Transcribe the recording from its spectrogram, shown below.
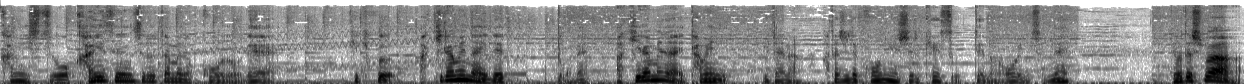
髪質を改善するための行動で結局諦めないでとかね諦めないためにみたいな形で購入してるケースっていうのが多いんですよね。で私は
